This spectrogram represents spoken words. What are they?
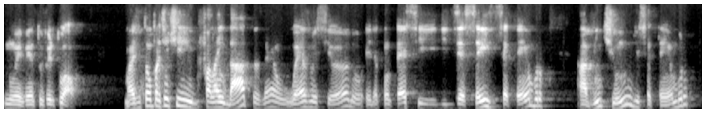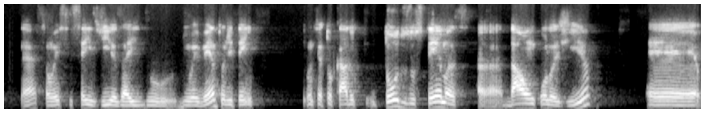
no evento virtual. Mas então, para a gente falar em datas, né, o ESMO esse ano ele acontece de 16 de setembro a 21 de setembro, né, são esses seis dias aí do, do evento, onde tem onde é tocado todos os temas uh, da oncologia. É,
